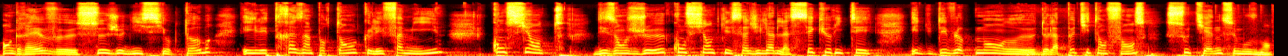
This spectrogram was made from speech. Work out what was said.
en grève euh, ce jeudi 6 octobre et il est très important que les familles, conscientes des enjeux, conscientes qu'il s'agit là de la sécurité et du développement de la petite enfance, soutiennent ce mouvement.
